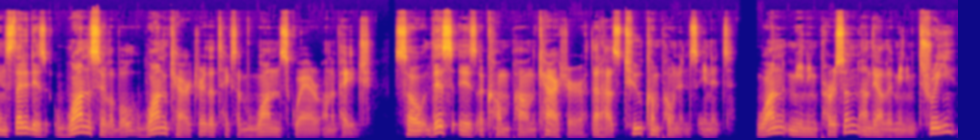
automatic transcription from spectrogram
Instead, it is one syllable, one character that takes up one square on a page. So this is a compound character that has two components in it. One meaning person and the other meaning tree,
